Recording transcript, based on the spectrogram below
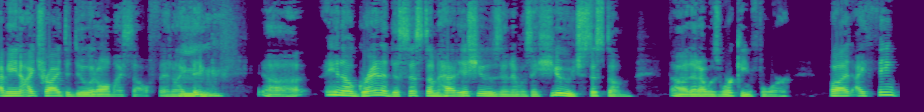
I mean, I tried to do it all myself. And I mm. think, uh, you know, granted the system had issues and it was a huge system uh, that I was working for. But I think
